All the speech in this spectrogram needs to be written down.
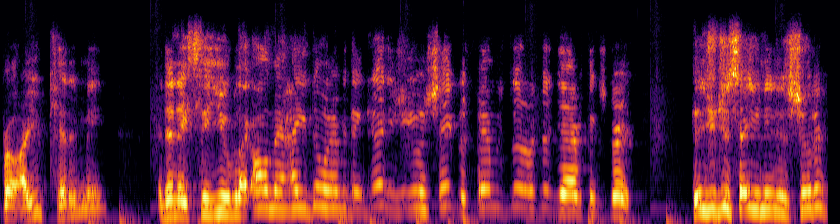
bro, are you kidding me? And then they see you like, oh man, how you doing? Everything good? You in shape? The family's doing good? Yeah, everything's great. Did you just say you needed a shooter?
